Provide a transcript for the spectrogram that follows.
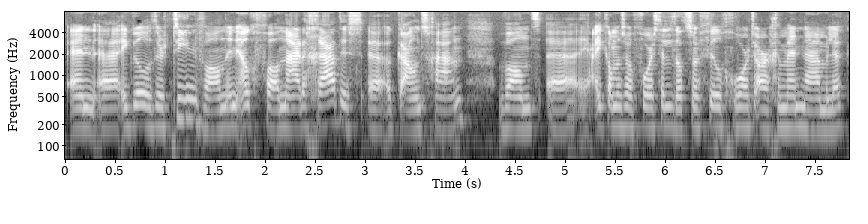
En eh, ik wil dat er 10 van in elk geval naar de gratis eh, accounts gaan. Want eh, ja, ik kan me zo voorstellen, dat is een veel gehoord argument namelijk,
